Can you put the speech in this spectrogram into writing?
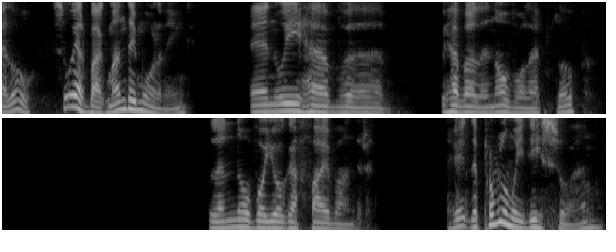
Hello. So we are back Monday morning, and we have uh, we have a Lenovo laptop, Lenovo Yoga 500. Okay. The problem with this one,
